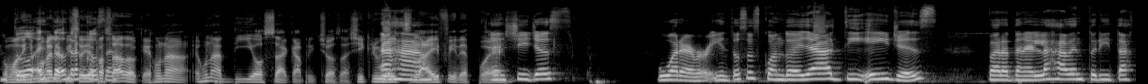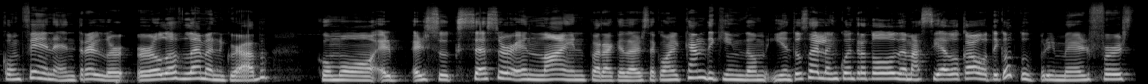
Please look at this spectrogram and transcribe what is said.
como dijimos en el otra episodio pasado, que es una, es una diosa caprichosa. She creates Ajá. life y después. And she just whatever. Y entonces cuando ella de-ages para tener las aventuritas con Finn, entra el Ear- Earl of Lemongrab como el, el successor in line para quedarse con el Candy Kingdom. Y entonces él lo encuentra todo demasiado caótico. Tu primer first,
